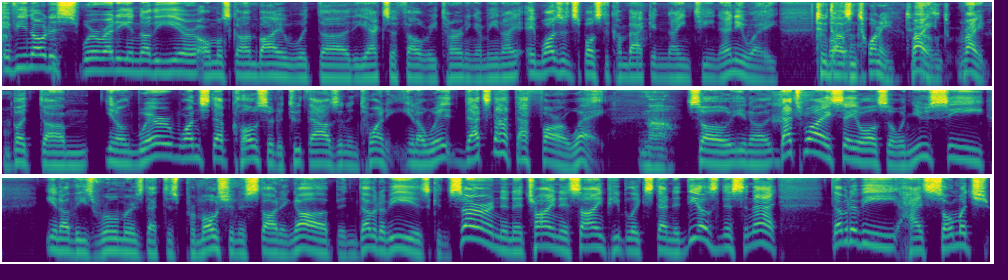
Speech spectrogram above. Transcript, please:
if you notice, we're already another year almost gone by with uh, the XFL returning. I mean, I it wasn't supposed to come back in 19 anyway. 2020. Right, 2020. right. But um, you know, we're one step closer to 2020. You know, that's not that far away. No. So you know, that's why I say also when you see, you know, these rumors that this promotion is starting up and WWE is concerned and they're trying to sign people extended deals and this and that. WWE has so much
